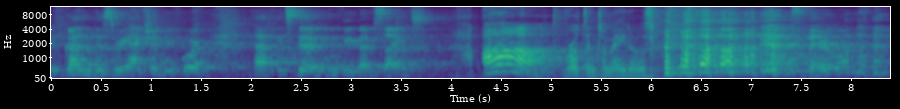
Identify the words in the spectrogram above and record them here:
We've gotten this reaction before. Um, it's the movie website. Ah, Rotten Tomatoes. Better one.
